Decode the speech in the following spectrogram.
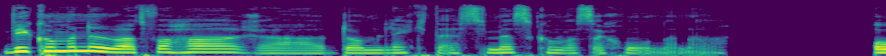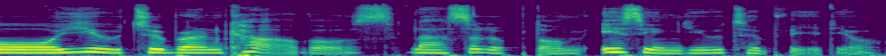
Vi kommer nu att få höra de läckta sms-konversationerna och youtubern Carvos läser upp dem i sin youtube-video.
